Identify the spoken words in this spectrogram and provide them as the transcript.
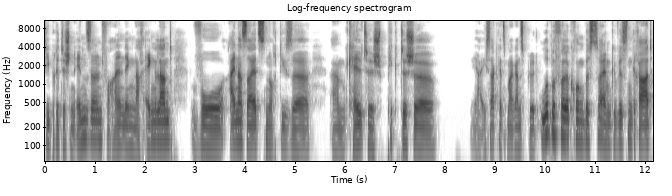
die britischen Inseln, vor allen Dingen nach England, wo einerseits noch diese ähm, keltisch-piktische, ja, ich sag jetzt mal ganz blöd, Urbevölkerung bis zu einem gewissen Grad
